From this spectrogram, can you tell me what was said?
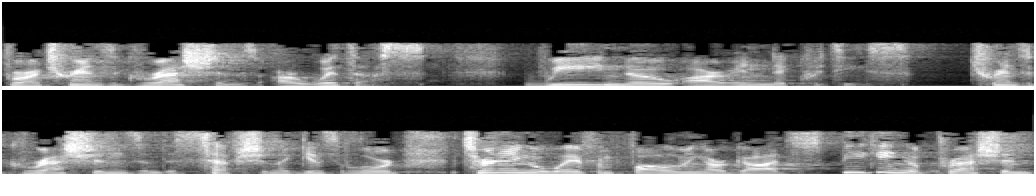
For our transgressions are with us. We know our iniquities transgressions and deception against the Lord, turning away from following our God, speaking oppression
